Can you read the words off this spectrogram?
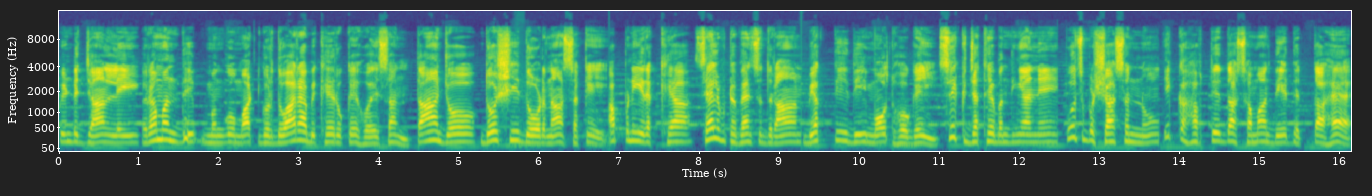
ਪਿੰਡ ਜਾਣ ਲਈ ਰਮਨਦੀਪ ਮੰਗੂ ਮੱਠ ਗੁਰਦੁਆਰਾ ਵਿਖੇ ਰੁਕੇ ਹੋਏ ਸਨ, ਤਾਂ ਜੋ ਦੋਸ਼ੀ ਦੌੜ ਨਾ ਸਕੇ। ਆਪਣੀ ਰੱਖਿਆ ਸੈਲਫ ਡਿਫੈਂਸ ਦੌਰਾਨ ਵਿਅਕਤੀ ਦੀ ਮੌਤ ਹੋ ਗਈ। ਸਿੱਖ ਜਥੇਬੰਦੀਆਂ ਨੇ ਪੁਲਿਸ ਪ੍ਰਸ਼ਾਸਨ ਨੂੰ ਇੱਕ ਹਫ਼ਤੇ ਦਾ ਸਮਾਂ ਦੇ ਦਿੱਤਾ ਹੈ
